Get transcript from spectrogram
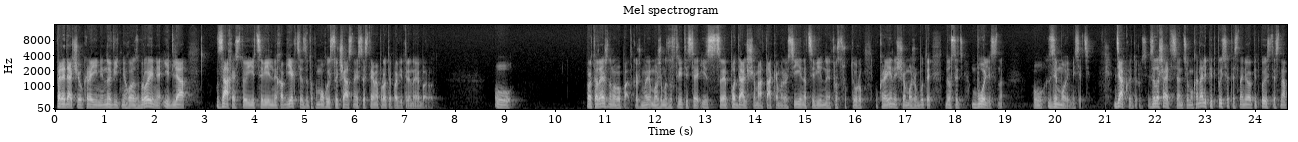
передачі Україні новітнього озброєння і для захисту її цивільних об'єктів за допомогою сучасної системи протиповітряної оборони. У протилежному випадку ж ми можемо зустрітися із подальшими атаками Росії на цивільну інфраструктуру України, що може бути досить болісно у зимові місяці. Дякую, друзі. Залишайтеся на цьому каналі, підписуйтесь на нього, підписуйтесь на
